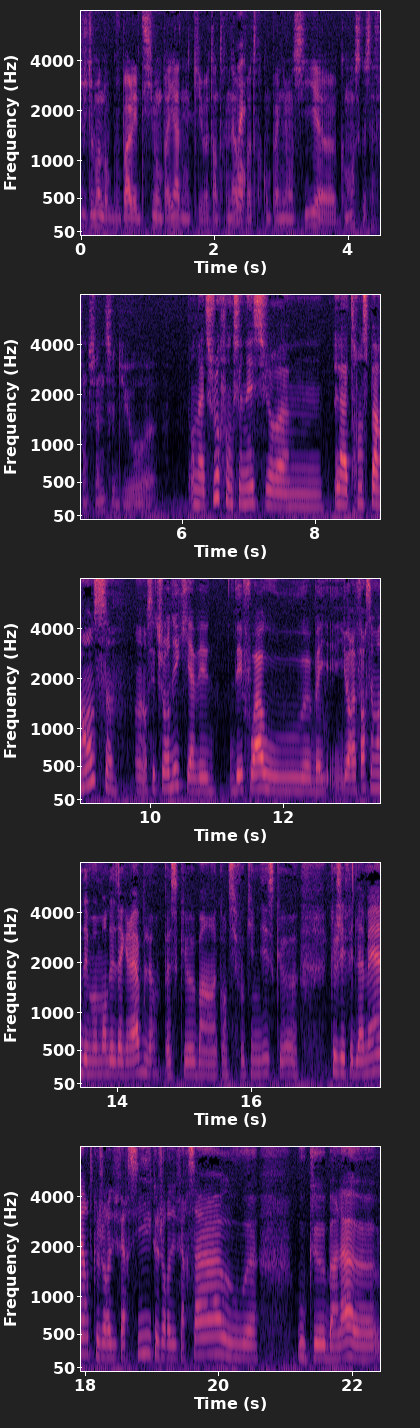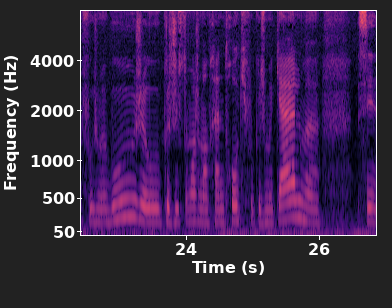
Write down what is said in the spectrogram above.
Justement, donc vous parlez de Simon Payard, donc, qui est votre entraîneur Ouais. votre compagnon aussi. Euh, comment est-ce que ça fonctionne ce duo euh? On a toujours fonctionné sur euh, la transparence. On s'est toujours dit qu'il y avait des fois où bah, il y aurait forcément des moments désagréables parce que ben quand il faut qu'ils me disent que que j'ai fait de la merde, que j'aurais dû faire ci, que j'aurais dû faire ça ou euh, ou que ben là euh, faut que je me bouge ou que justement je m'entraîne trop, qu'il faut que je me calme. C'est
